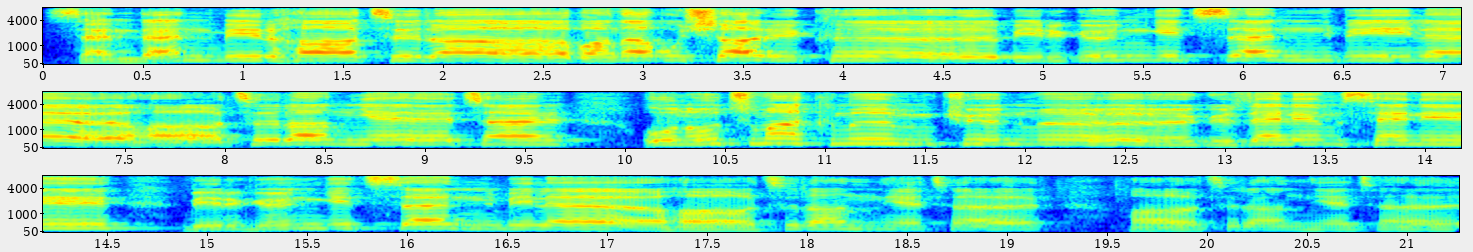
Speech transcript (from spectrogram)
Senden bir hatıra bana bu şarkı Bir gün gitsen bile hatıran yeter Unutmak mümkün mü güzelim seni Bir gün gitsen bile hatıran yeter Hatıran yeter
